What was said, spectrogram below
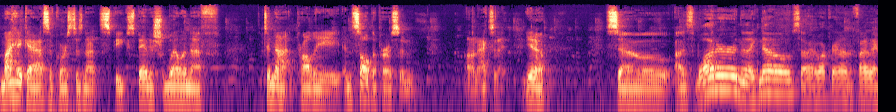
my hick ass, of course, does not speak Spanish well enough to not probably insult the person on accident, you know? So I was water, and they're like, no. So I had to walk around, and finally I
